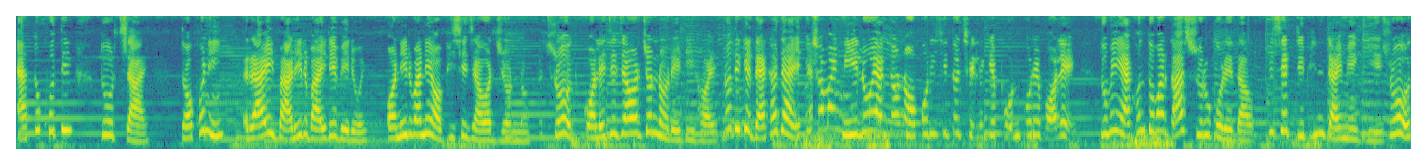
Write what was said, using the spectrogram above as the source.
এত ক্ষতি তোর চায়। তখনই রাই বাড়ির বাইরে বেরোয় অনির্বাণে অফিসে যাওয়ার জন্য। স্রোত কলেজে যাওয়ার জন্য রেডি হয়। অন্যদিকে দেখা যায়, এ সময় নীলু একজন অপরিচিত ছেলেকে ফোন করে বলে, তুমি এখন তোমার কাজ শুরু করে দাও। অফিসের টিফিন টাইমে গিয়ে স্রোত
